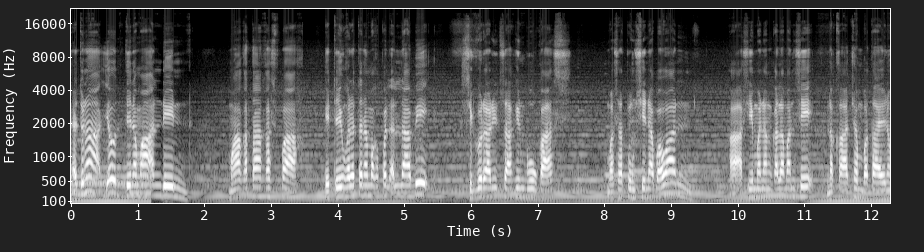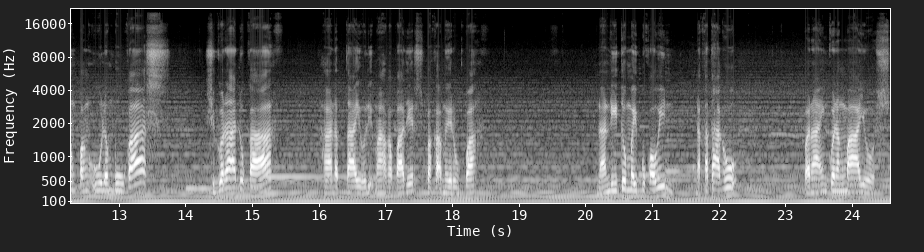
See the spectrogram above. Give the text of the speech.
Ito na, yun, tinamaan din. Mga katakas pa. Ito yung alata na makapal ang labi. Sigurado sa akin bukas, masatong sinabawan. Aasiman ng kalamansi, nakatsamba tayo ng pang-ulam bukas. Sigurado ka? Hanap tayo ulit mga kapaders, baka mayroon pa. Nandito may bukawin, nakatago. Panain ko ng maayos.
